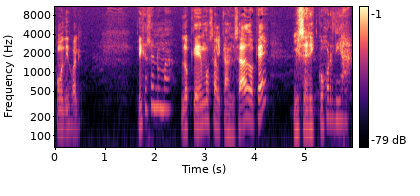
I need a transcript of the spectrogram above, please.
como dijo alguien. Fíjese nomás lo que hemos alcanzado, ¿qué? Misericordia.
